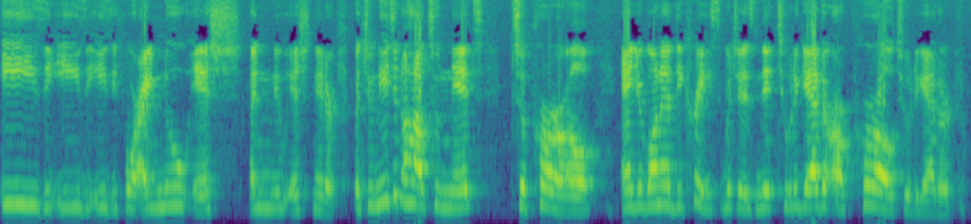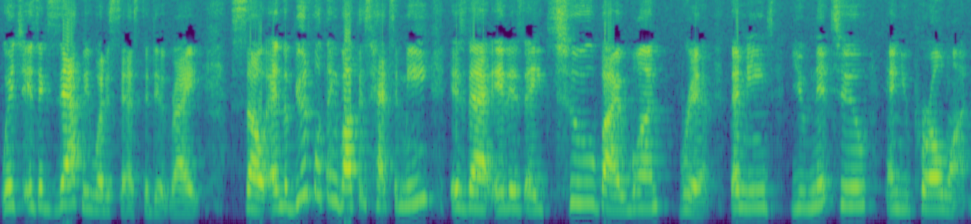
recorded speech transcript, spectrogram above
easy, easy, easy for a new-ish, a new-ish knitter. But you need to know how to knit to purl and you're going to decrease, which is knit two together or purl two together, which is exactly what it says to do, right? So, and the beautiful thing about this hat to me is that it is a two by one rib. That means you knit two and you purl one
